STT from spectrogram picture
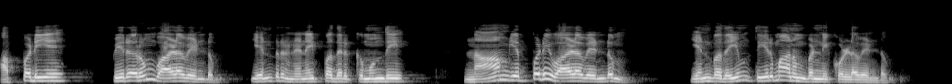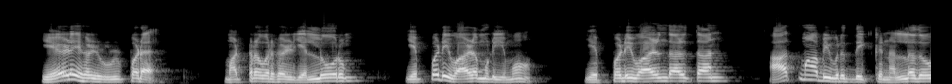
அப்படியே பிறரும் வாழ வேண்டும் என்று நினைப்பதற்கு முந்தி நாம் எப்படி வாழ வேண்டும் என்பதையும் தீர்மானம் பண்ணி கொள்ள வேண்டும். ஏழைகள் உள்பட மற்றவர்கள் எல்லோரும் எப்படி வாழ முடியுமோ எப்படி வாழ்ந்தால்தான் ஆத்மாபிவிருத்திக்கு நல்லதோ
